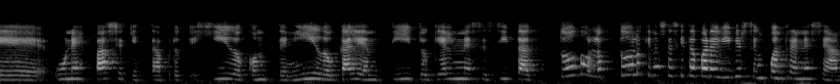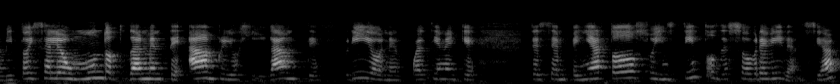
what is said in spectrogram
eh, un espacio que está protegido, contenido, calentito, que él necesita, todo lo, todo lo que necesita para vivir se encuentra en ese ámbito y sale a un mundo totalmente amplio, gigante, frío, en el cual tiene que desempeñar todos sus instintos de sobrevivencia.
